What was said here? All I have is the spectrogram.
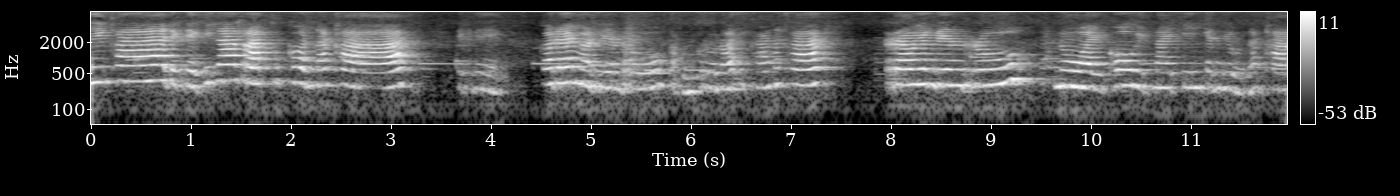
ดีค่ะ เด็กๆที่น่ารักทุกคนนะคะ เด็กๆก็ได้มาเรียนรู้กับคุณครูน้อยอีกครั้งนะคะ เรายังเรียนรู้หน่วยโควิด -19 กันอยู่นะคะ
